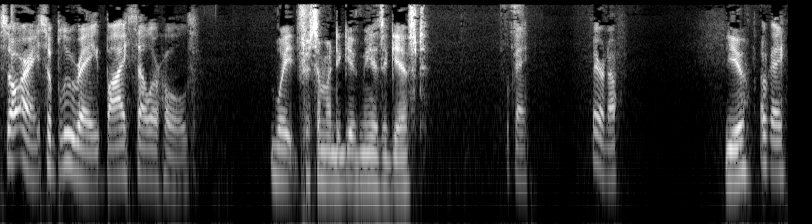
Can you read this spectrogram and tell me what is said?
so, alright, so Blu-ray, buy, sell, or hold. Wait for someone to give me as a gift. Okay. Fair enough. You? Okay.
